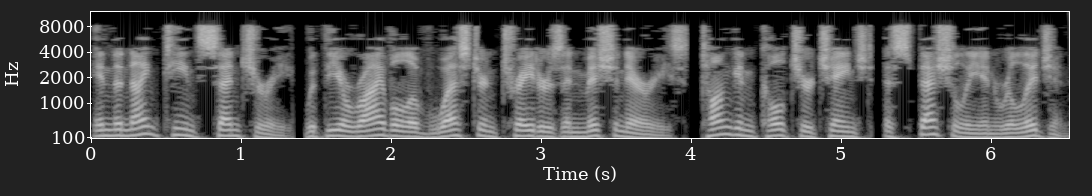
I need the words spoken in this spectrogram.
In the 19th century, with the arrival of Western traders and missionaries, Tongan culture changed, especially in religion.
